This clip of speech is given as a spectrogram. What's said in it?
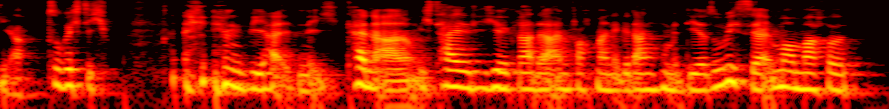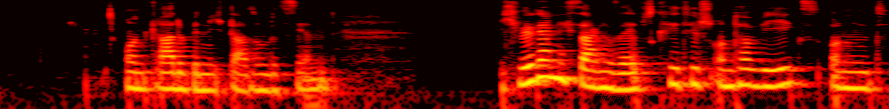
Ja, so richtig irgendwie halt nicht. Keine Ahnung. Ich teile hier gerade einfach meine Gedanken mit dir, so wie ich es ja immer mache. Und gerade bin ich da so ein bisschen, ich will gar nicht sagen selbstkritisch unterwegs. Und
